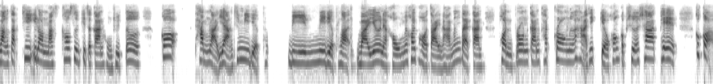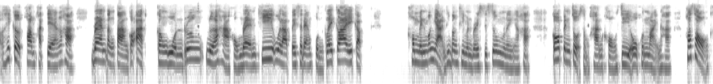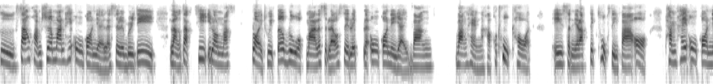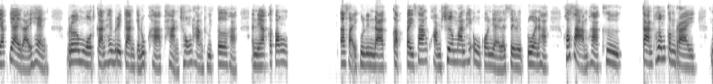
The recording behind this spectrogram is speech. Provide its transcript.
หลังจากที่อีลอนมัสเข้าซื้อกิจการของ Twitter ก็ทำหลายอย่างที่มีเดีย บีมีเดียพลายบเออร์เนี่ยเขาไม่ค่อยพอใจนะคะตั้งแต่การผ่อนปรนการคัดกรองเนื้อหาที่เกี่ยวข้องกับเชื้อชาติเพศ ก็ก่อให้เกิดความขัดแย้งค่ะ แบรนด์ต่างๆ ก็อาจกังวลเรื่องเนื้อหาของแบรนด์ที่เวลาไปแสดงผลใกล้ ๆ กับคอมเมนต์บางอย่างที่บางทีมัน racism อะไรเงี้ยค่ะ ก็เป็นโจทย์สำคัญของ CEO คนใหม่นะคะ ข้อ 2 คือสร้างความเชื่อมั่นให้องค์กรใหญ่และเซเลบริตี้หลังจากที่อีลอนมัส ปล่อย Twitter Blue ออกมาแล้วเสร็จแล้วเซเลบและองค์กรใหญ่ๆบางบางแห่งอะค่ะเขาถูกถอดไอสัญลักษณ์ที่ถูกสีฟ้าออกทำให้องค์กรยักษ์ใหญ่หลายแห่ง เริ่มงดการให้บริการแก่ลูกค้าผ่านช่องทาง Twitter ค่ะ อันนี้ก็ต้องอาศัยคุณลินดากลับไปสร้างความเชื่อมั่นให้องค์กรใหญ่และเซเลบด้วยนะคะ ข้อสามค่ะคือการเพิ่มกำไร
